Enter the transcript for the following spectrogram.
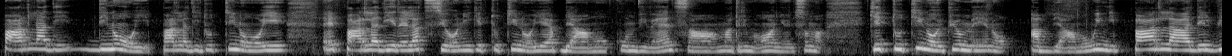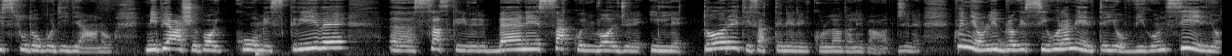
parla di, di, noi, parla di tutti noi e parla di relazioni che tutti noi abbiamo, convivenza, matrimonio, insomma, che tutti noi più o meno abbiamo. Quindi parla del vissuto quotidiano. Mi piace poi come scrive, eh, sa scrivere bene, sa coinvolgere il lettore, ti sa tenere incollata le pagine. Quindi è un libro che sicuramente io vi consiglio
